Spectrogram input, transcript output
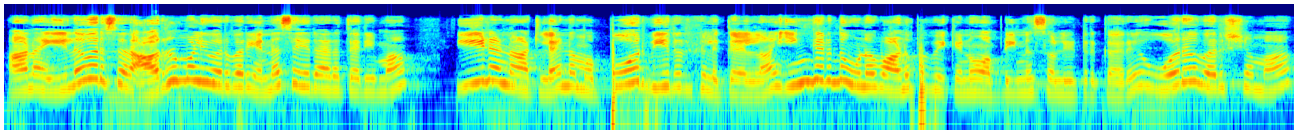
ஆனா இளவரசர் அருள்மொழிவர்வர் என்ன செய்யறாரு தெரியுமா? ஈழ நாட்டுல நம்ம போர் வீரர்களுக்கு எல்லாம் இங்கிருந்து உணவு அனுப்பி வைக்கணும் அப்படின்னு சொல்லிட்டு இருக்காரு. ஒரு வருஷமா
